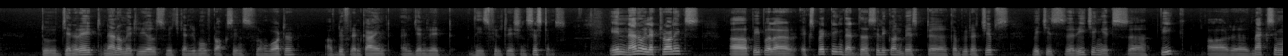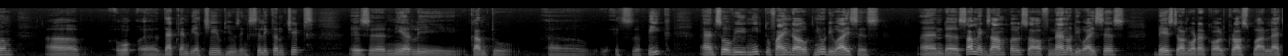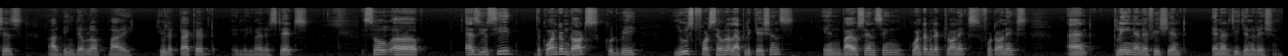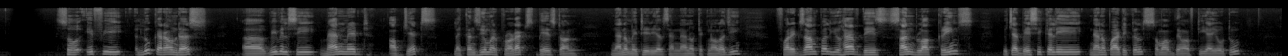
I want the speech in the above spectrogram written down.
to generate nanomaterials which can remove toxins from water of different kind and generate these filtration systems. In nanoelectronics, uh, people are expecting that the silicon based uh, computer chips which is uh, reaching its uh, peak or uh, maximum that can be achieved using silicon chips is nearly come to its peak. And so we need to find out new devices and uh, some examples of nano devices based on what are called crossbar latches are being developed by Hewlett Packard in the United States. So, uh, as you see the quantum dots could be used for several applications in biosensing, quantum electronics, photonics and clean and efficient energy generation. So, if we look around us, uh, we will see man-made objects like consumer products based on nanomaterials and nanotechnology. For example, you have these sunblock creams which are basically nanoparticles, some of them of TiO2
